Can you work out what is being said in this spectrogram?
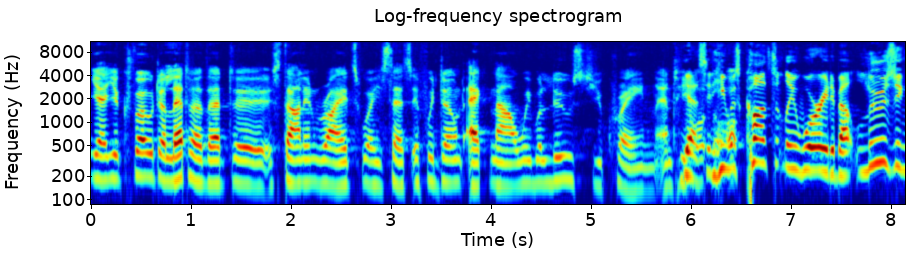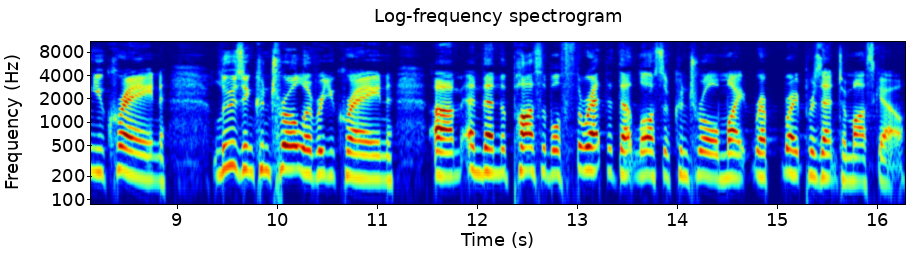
Yeah, you quote a letter that uh, Stalin writes where he says, "If we don't act now, we will lose Ukraine." And he yes, and he was constantly worried about losing Ukraine, losing control over Ukraine, um, and then the possible threat that that loss of control might rep- might present to Moscow.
